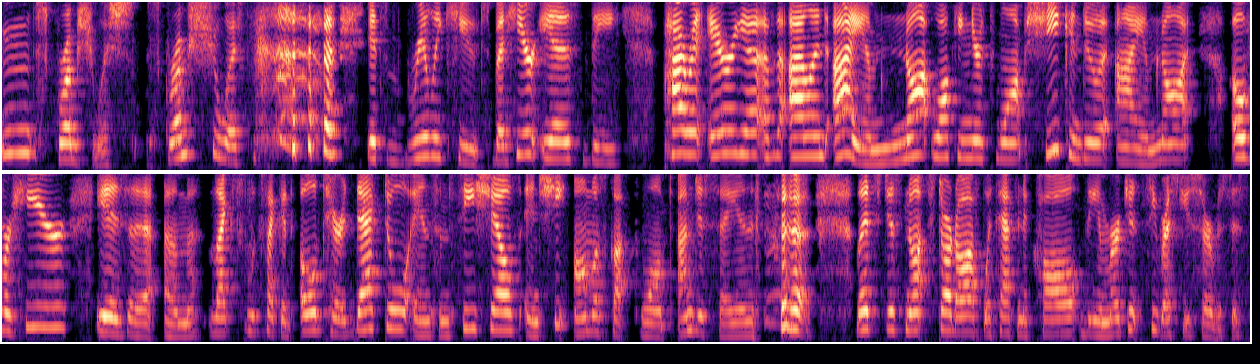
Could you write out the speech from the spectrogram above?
Mm, scrumptious. Scrumptious. it's really cute. But here is the pirate area of the island. I am not walking near Thwomp. She can do it. I am not. Over here is a um like looks like an old pterodactyl and some seashells, and she almost got thwomped. I'm just saying. Let's just not start off with having to call the emergency rescue services.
